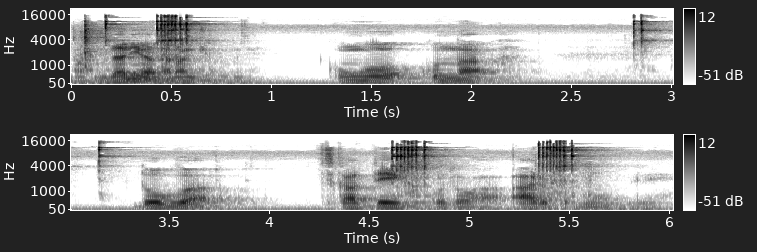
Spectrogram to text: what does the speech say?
まあ、無駄にはならんけどね。今後こんな道具は使っていくことはあると思うんでね。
